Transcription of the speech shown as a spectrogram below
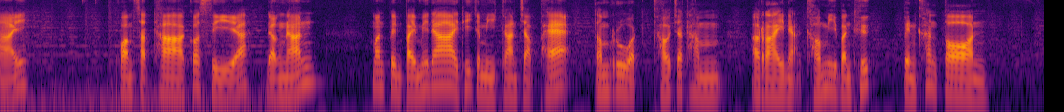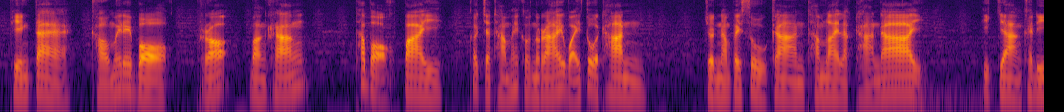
าย ความศรัทธาก็เสีย ดังนั้น มันเป็นไปไม่ได้ที่จะมีการจับแพะตำรวจเขาจะทำอะไรเนี่ยเขามีบันทึกเป็นขั้นตอน เพียงแต่เขาไม่ได้บอก เพราะบางครั้ง ถ้าบอกออกไป ก็จะทำให้คนร้ายไหวตัวทัน จนนำไปสู่การทำลายหลักฐานได้ อีกอย่างคดี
